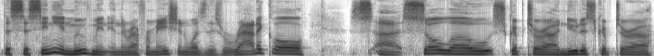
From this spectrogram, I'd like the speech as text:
the Socinian movement in the Reformation was this radical uh, solo scriptura, nuda scriptura.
